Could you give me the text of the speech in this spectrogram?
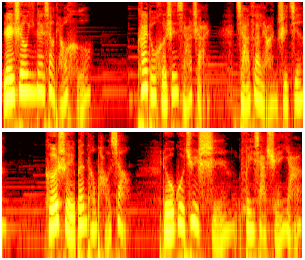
人生应该像条河，开头河身狭窄，夹在两岸之间，河水奔腾咆哮。流过巨石，飞下悬崖。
